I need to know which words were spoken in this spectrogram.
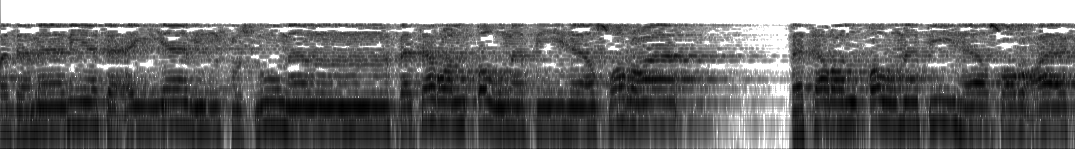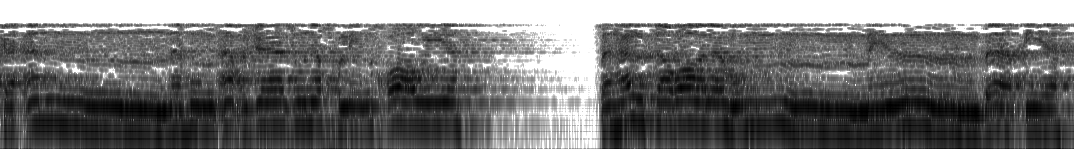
وثمانية أيام حسوما فترى القوم فيها صرعا فترى القوم فيها صرعا كأنهم أعجاز نخل خاوية فهل ترى لهم من باقية؟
